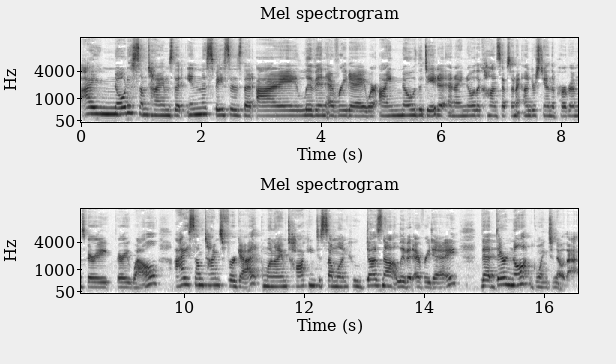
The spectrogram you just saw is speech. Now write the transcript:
I notice sometimes that in the spaces that I live in every day, where I know the data and I know the concepts and I understand the programs very, very well, I sometimes forget when I'm talking to someone who does not live it every day that they're not going to know that.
